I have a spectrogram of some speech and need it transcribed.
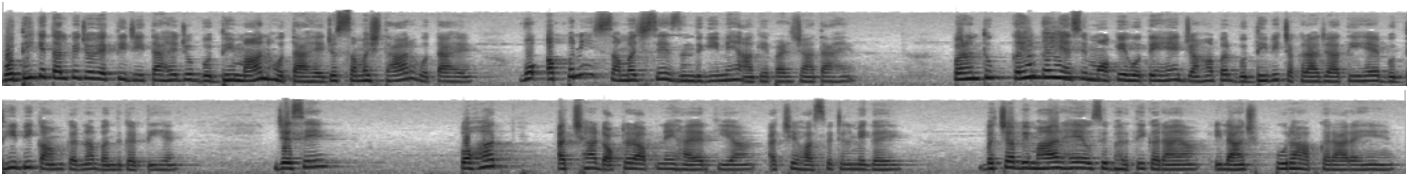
बुद्धि के तल पे जो व्यक्ति जीता है, जो बुद्धिमान होता है, जो समझदार होता है, वो अपनी समझ से ज़िंदगी में आगे बढ़ जाता है। परंतु कई कई ऐसे मौके होते हैं जहाँ पर बुद्धि भी चकरा जाती है, बुद्धि भी काम करना बंद करती है। जैसे, बहुत अच्छा डॉक्टर आपने हायर किया, अच्छे हॉस्पिटल में गए, बच्चा बीमार है, उसे भर्ती कराया, इलाज पूरा आप करा रहे हैं।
